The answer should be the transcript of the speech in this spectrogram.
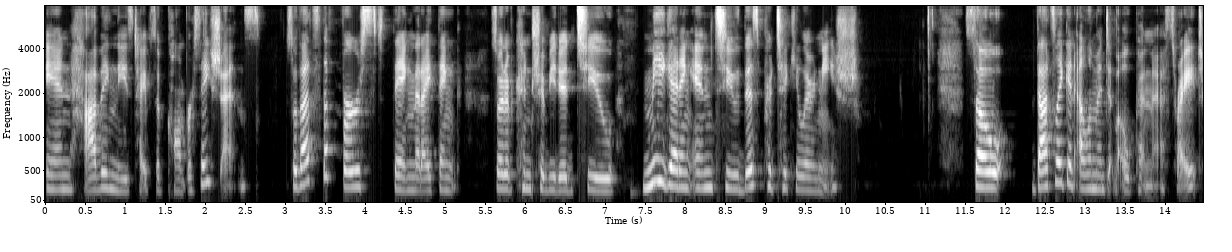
in having these types of conversations. So that's the first thing that i think sort of contributed to me getting into this particular niche. So that's like an element of openness, right?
